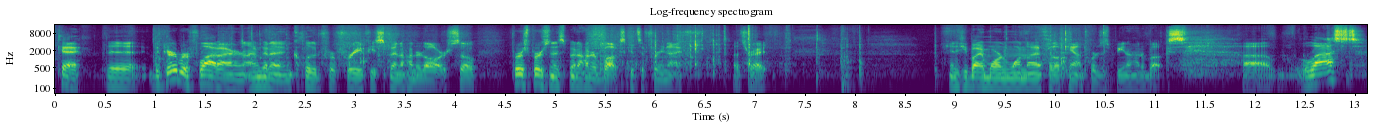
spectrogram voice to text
Okay, the the Gerber flat iron I'm going to include for free if you spend $100. So First person to spend 100 bucks gets a free knife. That's right. And if you buy more than one knife, it'll count towards being 100 bucks. Uh, last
